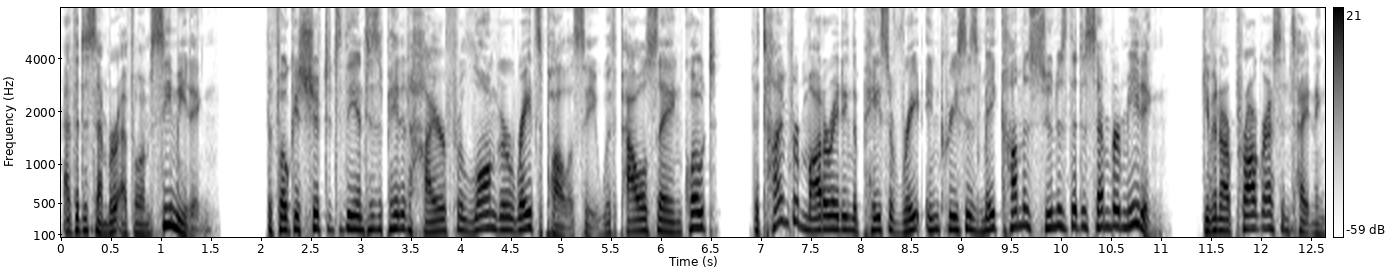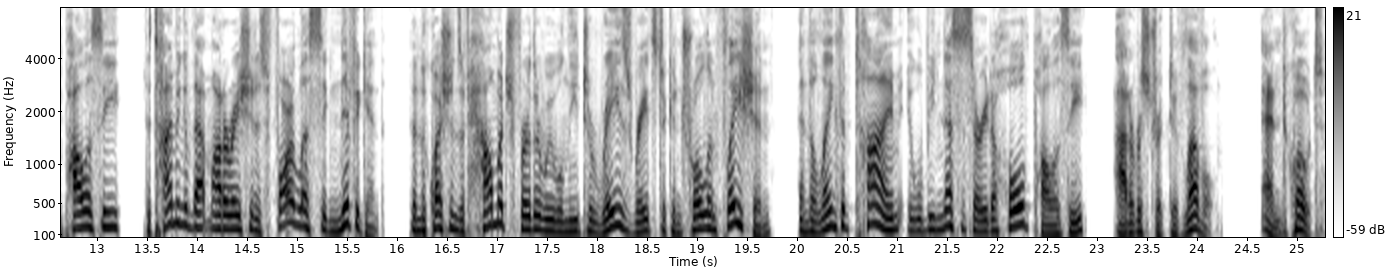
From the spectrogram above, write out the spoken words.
at the December FOMC meeting. The focus shifted to the anticipated higher for longer rates policy, with Powell saying, quote, the time for moderating the pace of rate increases may come as soon as the December meeting. Given our progress in tightening policy, the timing of that moderation is far less significant than the questions of how much further we will need to raise rates to control inflation and the length of time it will be necessary to hold policy at a restrictive level. End quote.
